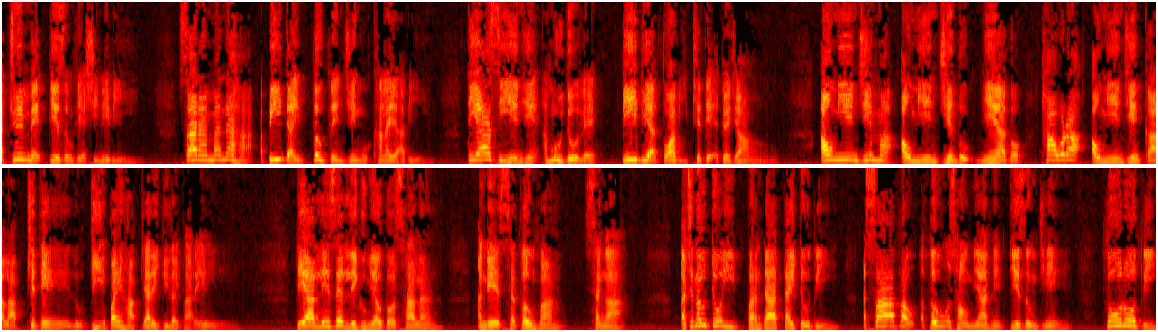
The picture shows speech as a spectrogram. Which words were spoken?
အကျွင့်မဲ့ပြည့်စုံလျက်ရှိနေပြီ စာရမဏတ်ဟာအပီးတိုင်သုတ်သင်ခြင်းကိုခံလိုက်ရပြီတရားစီရင်ခြင်းအမှုတို့လည်းပြီးပြတ်သွားပြီဖြစ်တဲ့အတွက်ကြောင့်အောင်မြင်ခြင်းမှအောင်မြင်ခြင်းသို့မြင်ရသောထာဝရအောင်မြင်ခြင်းကာလဖြစ်တယ်လို့ဒီအပိုင်းဟာဗျာဒိတ်ပြုလိုက်ပါတယ်144ခုမြောက်သောဆာလံအငယ်73မှ15အကျွန်ုပ်တို့၏ဗန္တာတိုက်တို့သည်အစားအသောက်အသုံးအဆောင်များနှင့်ပြည့်စုံခြင်းသိုးတို့သည်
